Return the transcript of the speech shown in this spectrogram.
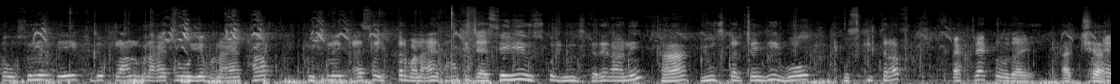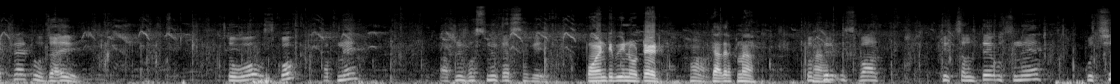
तो उसने एक जो प्लान बनाया था वो ये बनाया था कि उसने एक ऐसा इत्र बनाया था कि जैसे ही उसको यूज़ करे रानी हाँ। यूज़ करते ही वो उसकी तरफ़ अट्रैक्ट हो जाए। अच्छा। अट्रैक्ट हो जाए तो वो उसको अपने अपने बस में कर सके। पॉइंट भी नोटेड हाँ। याद रखना। तो हाँ। फिर इस बात के चलते उसने कुछ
